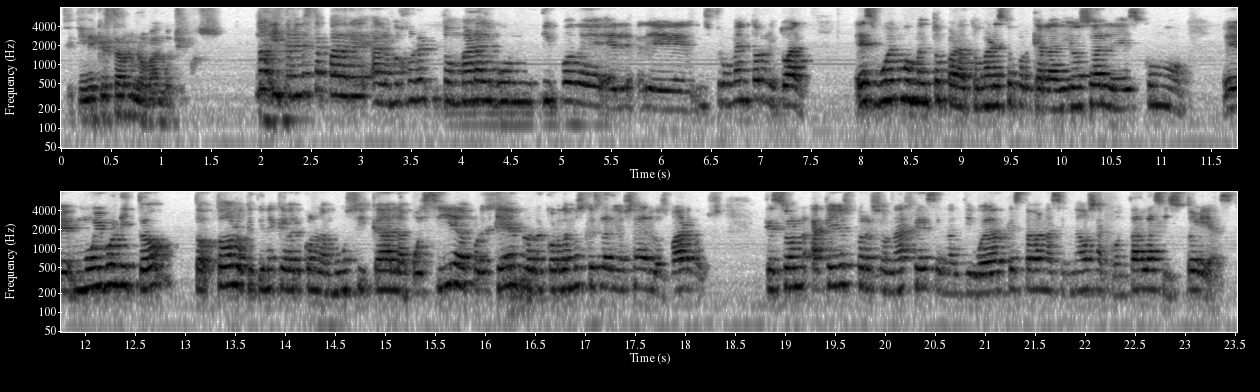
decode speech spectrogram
se tiene que estar renovando, chicos. No, y también está padre a lo mejor tomar algún tipo de, instrumento ritual. Es buen momento para tomar esto porque a la diosa le es como eh, muy bonito todo lo que tiene que ver con la música, la poesía, por ejemplo. Recordemos que es la diosa de los bardos que son aquellos personajes en la antigüedad que estaban asignados a contar las historias,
